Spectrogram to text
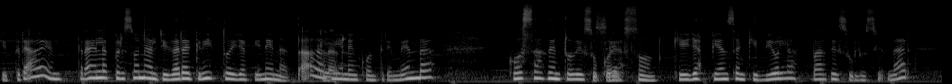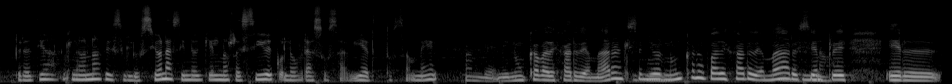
que traen, traen las personas al llegar a Cristo, ellas vienen atadas, Claro. vienen con tremendas cosas dentro de su Sí. corazón, que ellas piensan que Dios las va a desilusionar, pero Dios no nos desilusiona, sino que Él nos recibe con los brazos abiertos. Amén. Amén. Y nunca va a dejar de amar al Señor, nunca nos va a dejar de amar. No. Siempre él,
